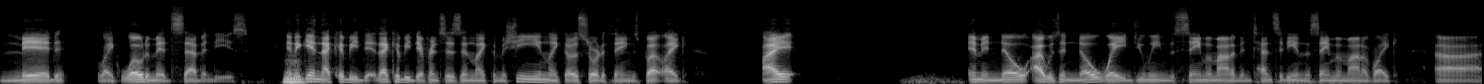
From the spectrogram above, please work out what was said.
mid, like low to mid 70s, Mm-hmm. And again, that could be that could be differences in like the machine, like those sort of things. But like, I am in no, I was in no way doing the same amount of intensity and the same amount of like, uh,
